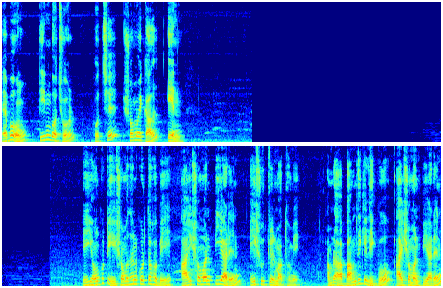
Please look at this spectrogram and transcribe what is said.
এবং তিন বছর হচ্ছে সময়কাল এন এই অঙ্কটি সমাধান করতে হবে আই সমান পিআরএন এই সূত্রের মাধ্যমে। আমরা বাম দিকে লিখব আই সমান পিআরএন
